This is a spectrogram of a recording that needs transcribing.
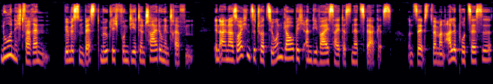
Nur nicht verrennen. Wir müssen bestmöglich fundierte Entscheidungen treffen. In einer solchen Situation glaube ich an die Weisheit des Netzwerkes. Und selbst wenn man alle Prozesse,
